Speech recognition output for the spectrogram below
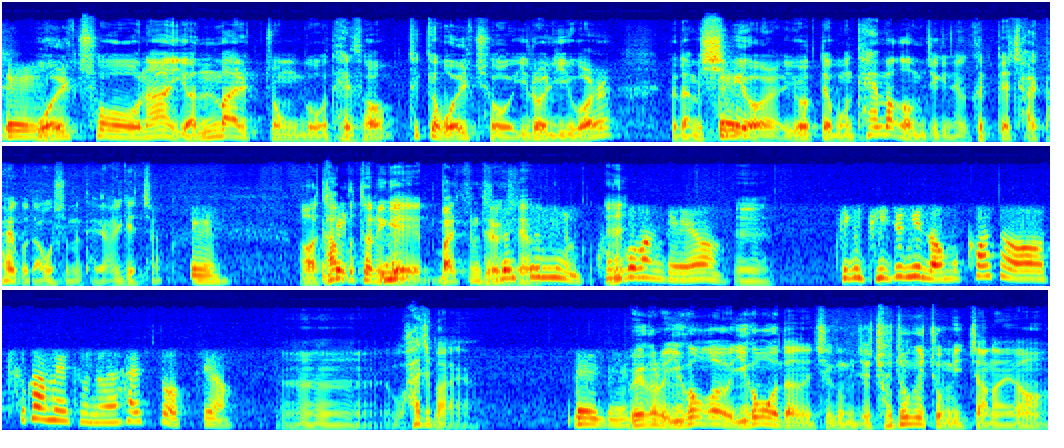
네. 월초나 연말 정도 돼서 특히 월초 1월, 2월 그다음에 12월 요때 보면 테마가 움직이니까 그때 잘 팔고 나오시면 돼요. 알겠죠? 네. 어, 다음부터는 이게 말씀드렸죠. 멘토님, 궁금한 게요. 예. 지금 비중이 너무 커서 추가 매수는 할 수 없죠? 어, 하지 마요. 네, 네. 왜 그럼 이거가 이거보다는 지금 이제 조정이 좀 있잖아요.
